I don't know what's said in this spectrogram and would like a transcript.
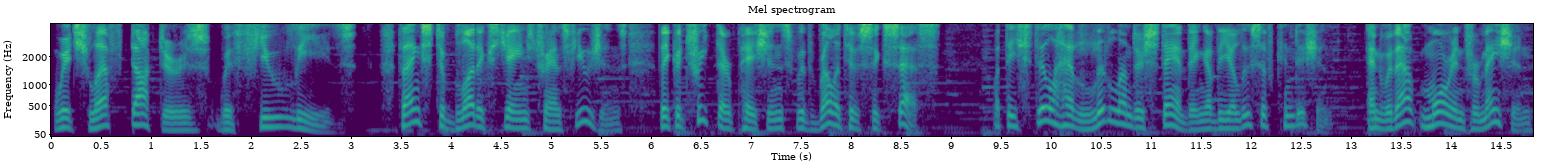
Which left doctors with few leads. Thanks to blood exchange transfusions, they could treat their patients with relative success, but they still had little understanding of the elusive condition. And without more information,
